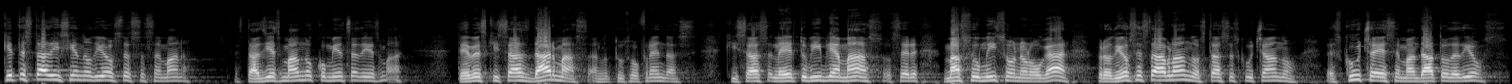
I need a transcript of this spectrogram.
¿Qué te está diciendo Dios esta semana? ¿Estás diezmando? Comienza a diezmar. Debes quizás dar más a tus ofrendas, quizás leer tu Biblia más o ser más sumiso en el hogar. Pero Dios está hablando, estás escuchando. Escucha ese mandato de Dios.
